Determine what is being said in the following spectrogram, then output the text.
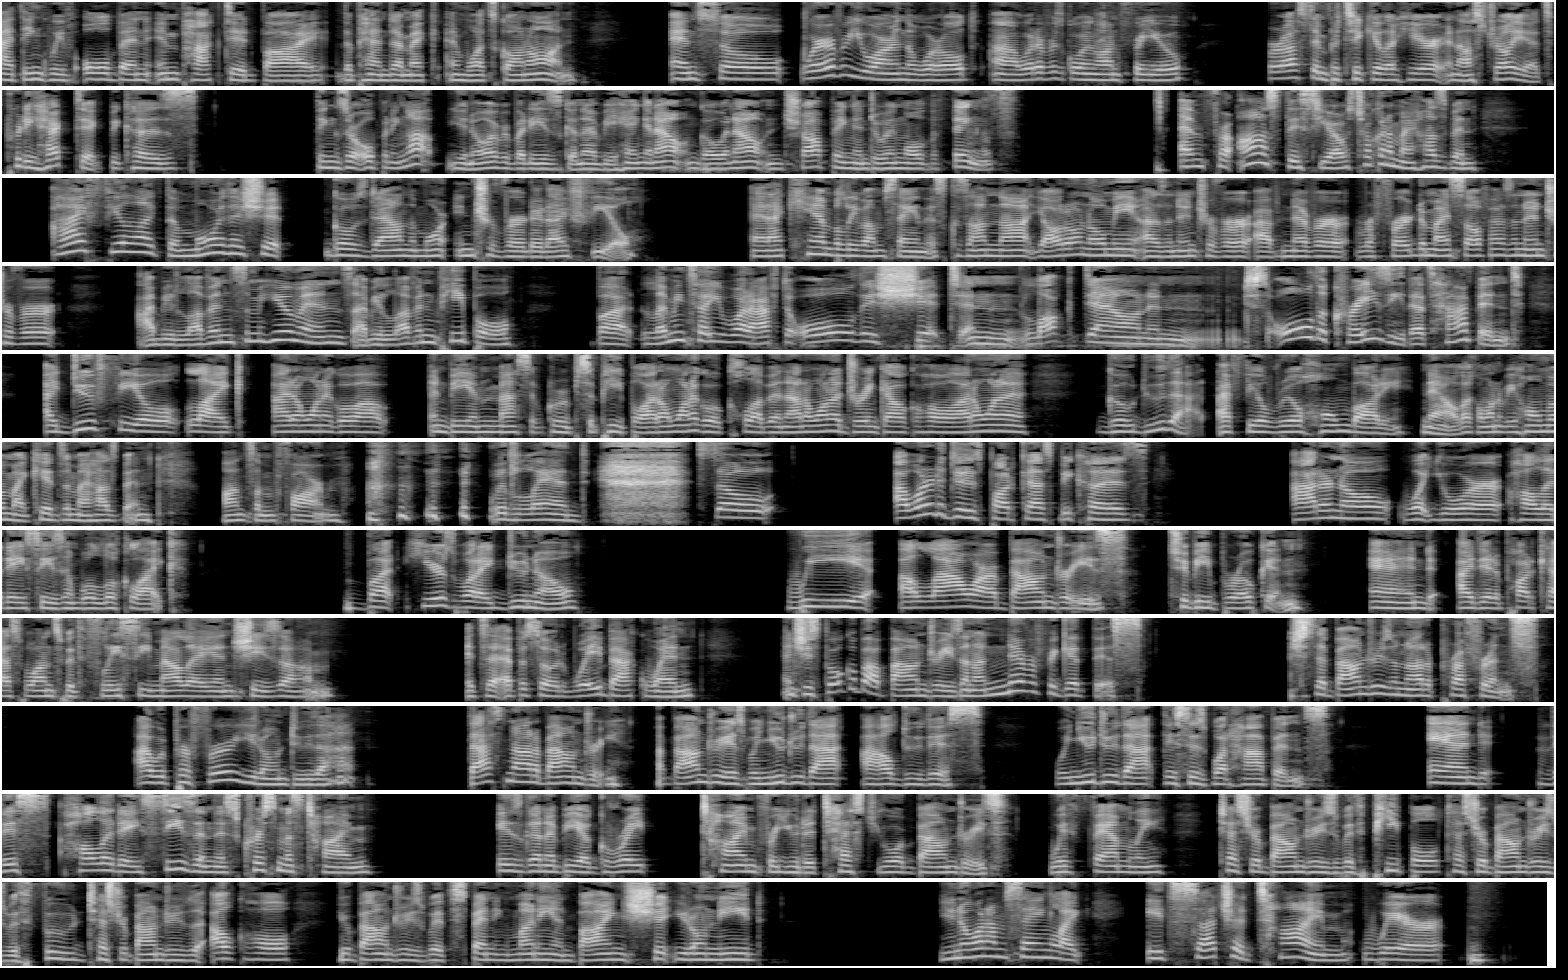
I think we've all been impacted by the pandemic and what's gone on. And so, wherever you are in the world, uh, whatever's going on for you, for us in particular here in Australia, it's pretty hectic because things are opening up. You know, everybody's going to be hanging out and going out and shopping and doing all the things. And for us this year, I was talking to my husband. I feel like the more this shit goes down, the more introverted I feel. And I can't believe I'm saying this because I'm not. Y'all don't know me as an introvert. I've never referred to myself as an introvert. I be loving some humans, I be loving people. But let me tell you what, after all this shit and lockdown and just all the crazy that's happened, I do feel like I don't want to go out and be in massive groups of people. I don't want to go clubbing. I don't want to drink alcohol. I don't want to go do that. I feel real homebody now. Like I want to be home with my kids and my husband on some farm with land. So I wanted to do this podcast because I don't know what your holiday season will look like. But here's what I do know we allow our boundaries to be broken and I did a podcast once with Fleasy Malay, and she's um, it's an episode way back when, and she spoke about boundaries, and I'll never forget this. She said boundaries are not a preference. I would prefer you don't do that. That's not a boundary. A boundary is when you do that, I'll do this. When you do that, this is what happens. And this holiday season, this Christmas time, is going to be a great time for you to test your boundaries with family, test your boundaries with people, test your boundaries with food, test your boundaries with alcohol, your boundaries with spending money and buying shit you don't need. You know what I'm saying? Like, it's such a time where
